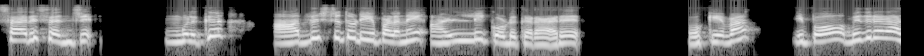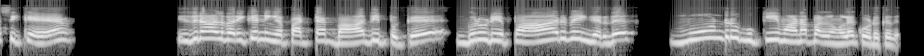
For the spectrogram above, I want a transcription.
சரி செஞ்சு, உங்களுக்கு அதிர்ஷ்டத்துடைய பலனை அள்ளி கொடுக்கிறாரு. ஓகேவா? இப்போ மிதுன ராசிக்கு இதுநாள் வரைக்கும் நீங்க பட்ட பாதிப்புக்கு குருடைய பார்வைங்கிறது மூன்று முக்கியமான பலன்களை கொடுக்குது.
